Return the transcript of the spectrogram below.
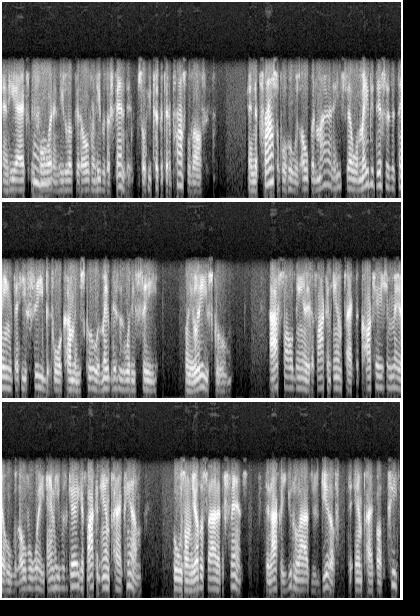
and he asked me mm-hmm. for it, and he looked it over, and he was offended. So he took it to the principal's office. And the principal, who was open-minded, he said, "Well, maybe this is the things that he see before coming to school, and maybe this is what he see when he leaves school." I saw then that if I can impact the Caucasian male who was overweight and he was gay, if I can impact him, who was on the other side of the fence, then I could utilize this gift to impact other people.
